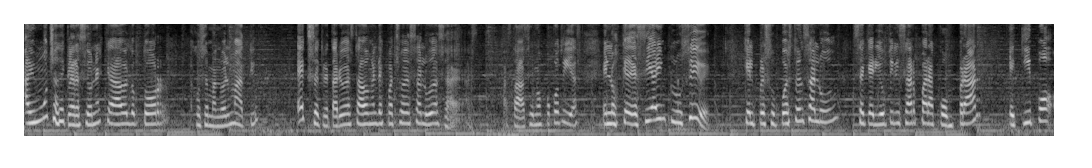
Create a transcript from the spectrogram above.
hay muchas declaraciones que ha dado el doctor José Manuel Matiu, ex secretario de Estado en el despacho de salud hasta, hace unos pocos días, en los que decía inclusive que el presupuesto en salud se quería utilizar para comprar equipo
